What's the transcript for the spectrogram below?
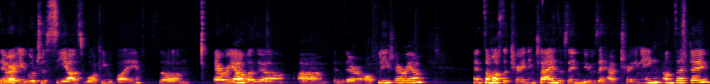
they were able to see us walking by the area where they're um, in their off leash area. And some of the training clients, if they knew they had training on that day,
